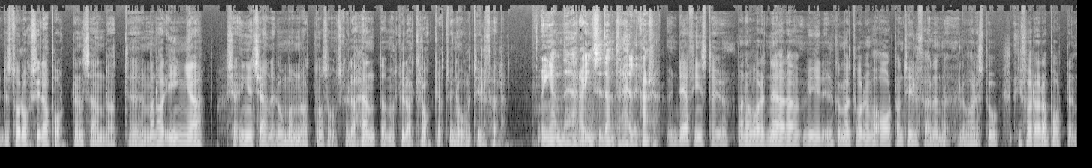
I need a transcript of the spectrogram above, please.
det står också i rapporten sen då att eh, man har inga, ingen kännedom om att något sånt skulle ha hänt, att man skulle ha krockat vid något tillfälle. Och inga nära incidenter heller kanske? Det finns det ju. Man har varit nära vid, nu kommer jag inte ihåg det var 18 tillfällen eller vad det stod i förra rapporten.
